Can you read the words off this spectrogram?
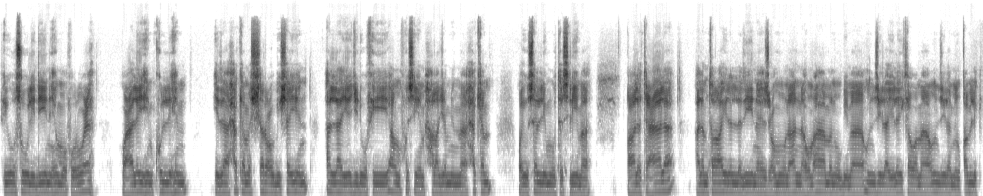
في أصول دينهم وفروعه وعليهم كلهم إذا حكم الشرع بشيء ألا يجدوا في أنفسهم حرجا مما حكم ويسلموا تسليما. قال تعالى ألم تر إلى الذين يزعمون أنهم آمنوا بما أنزل إليك وما أنزل من قبلك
